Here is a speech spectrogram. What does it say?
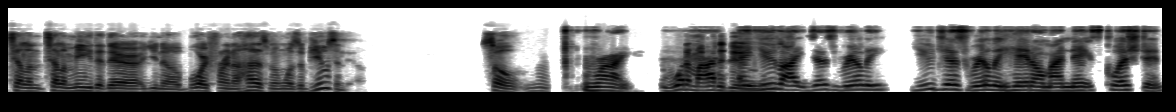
telling telling me that their, you know, boyfriend or husband was abusing them. So, right. What am I to do? And you like just really, you just really hit on my next question,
